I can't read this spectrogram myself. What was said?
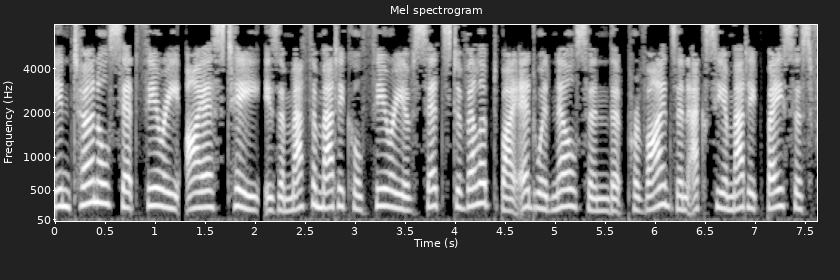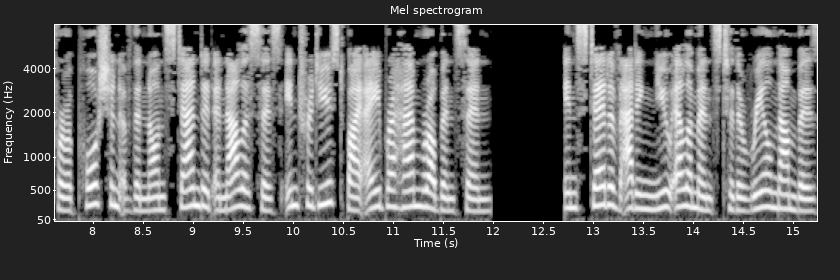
Internal set theory is a mathematical theory of sets developed by Edward Nelson that provides an axiomatic basis for a portion of the non-standard analysis introduced by Abraham Robinson. Instead of adding new elements to the real numbers,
